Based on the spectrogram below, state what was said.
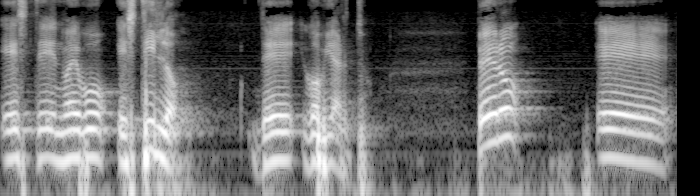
este nuevo estilo de gobierno. Pero eh,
